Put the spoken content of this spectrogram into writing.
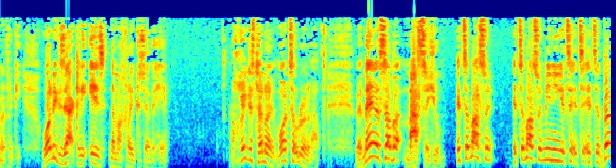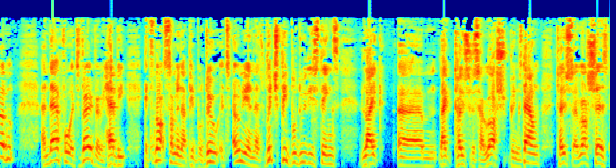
Mefriki. What exactly is the machloikas over here? Machloikas tanoim. What's it all about? Rebbe Meir sava masahum. It's a masah. It's a muscle, meaning it's, it's, it's a burden, and therefore it's very, very heavy. It's not something that people do. It's only unless rich people do these things, like um, like Tosfos Harosh brings down, Tosfos Harosh says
